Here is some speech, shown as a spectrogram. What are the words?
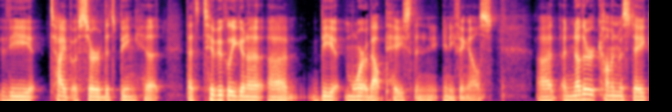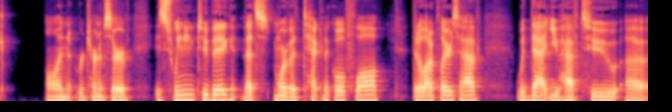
the type of serve that's being hit. That's typically going to uh, be more about pace than anything else. Uh, another common mistake on return of serve is swinging too big. That's more of a technical flaw that a lot of players have. With that, you have to uh,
